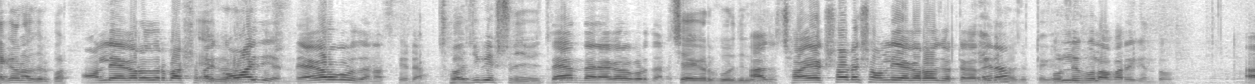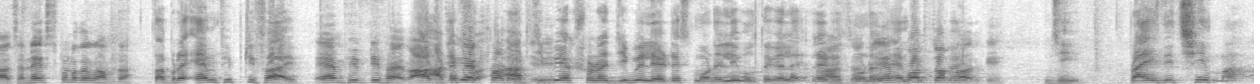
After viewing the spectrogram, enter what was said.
এগারো হাজার পাঁচশো। অনলি এগারো হাজার পাঁচশো। ভাই 11,500 কমাই দিন এগারো করে দেন আজকে এটা। ছয় জিবি একশো জিবি। দেন দেন এগারো করে দেন। আচ্ছা এগারো করে দিলাম। আচ্ছা ছয় একশো আঠাশ অনলি এগারো হাজার টাকা তাই না? 11,000 টাকা। ফুললি ফুল অফারে কিন্তু। আচ্ছা নেক্সট কোনটা দেখব আমরা? তারপরে M fifty five M fifty five আট জিবি একশো আট আঠাশ জিবি জিবি। একশো আঠাশ জিবি লেটেস্ট মডেলই বলতে গেলে লেটেস্ট মডেল এম এম পঞ্চান্ন আর কি জি। প্রাইস দিচ্ছি মাত্র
